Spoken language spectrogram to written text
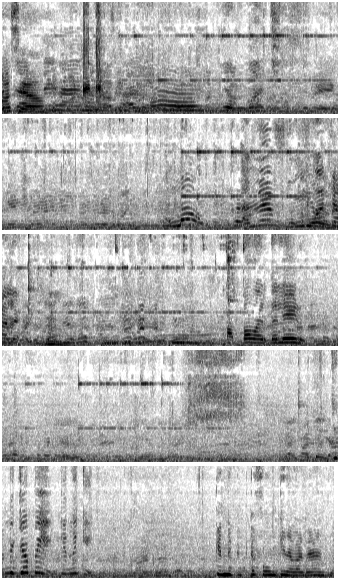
Asya. పప్ప పడతలేడు కిందకి చెప్పి కిందకి కిందకి చెప్తే ఫోన్ కింద పడతాను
